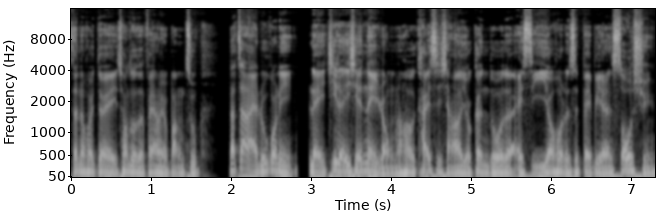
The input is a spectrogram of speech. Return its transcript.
真的会对创作者非常有帮助。那再来，如果你累积了一些内容，然后开始想要有更多的 SEO 或者是被别人搜寻、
